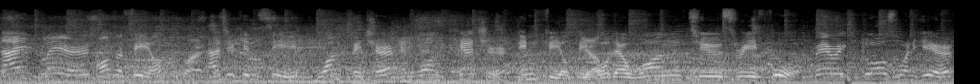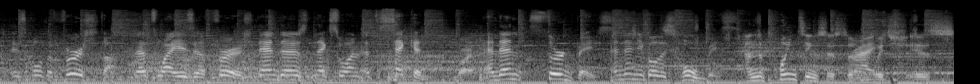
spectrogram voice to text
nine players on the field. Right. As you can see, one pitcher and one catcher. Infield people. Yeah. There are one, two, three, four. Very close one here is called the first stop. That's why he's a first. Then there's next one at the second. Right. And then third base. And then you go this home base. And the pointing system, Right. which is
